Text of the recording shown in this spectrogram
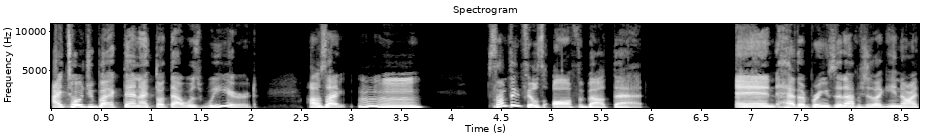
I told you back then, I thought that was weird. I was like, hmm, something feels off about that. And Heather brings it up. And she's like, you know, I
